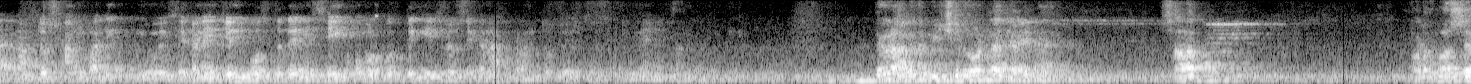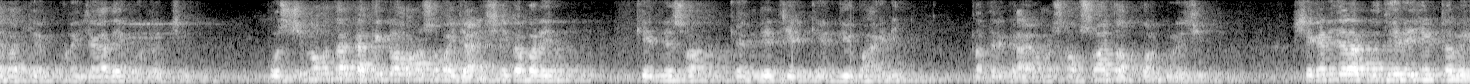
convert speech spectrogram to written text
আক্রান্ত সাংবাদিক সেখানে এজেন্ট বসতে দেয়নি, সেই খবর করতে গিয়েছিল, সেখানে আক্রান্ত হয়েছে দেখুন, আমি তো বিচ্ছিন্ন ঘটনা জানি না। সারা ভারতবর্ষে বা অনেক জায়গাতেই ঘটে হচ্ছে। পশ্চিমবঙ্গ তার ব্যতিক্রম, আমরা সবাই জানি, সেই ব্যাপারে কেন্দ্রীয় সরকার, কেন্দ্রের যে কেন্দ্রীয় বাহিনী তাদেরকে আমরা সবসময় তৎপর করেছি। সেখানে যারা বুথের এজেন্ট হবে,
